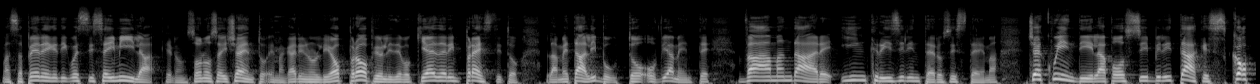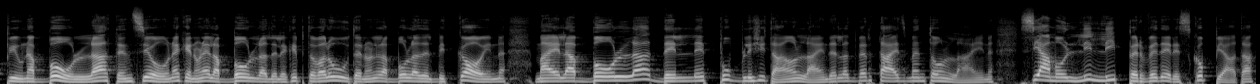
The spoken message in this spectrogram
ma sapere che di questi 6.000, che non sono 600 e magari non li ho proprio, li devo chiedere in prestito, la metà li butto, ovviamente va a mandare in crisi l'intero sistema. C'è quindi la possibilità che scoppi una bolla, attenzione, che non è la bolla delle criptovalute, non è la bolla bolla del Bitcoin, ma è la bolla delle pubblicità online, dell'advertisement online. Siamo lì lì per vedere scoppiata,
